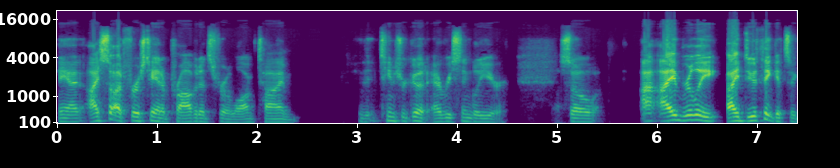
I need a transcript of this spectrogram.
And I saw it firsthand in Providence for a long time. The teams are good every single year. So I, I really, I do think it's a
